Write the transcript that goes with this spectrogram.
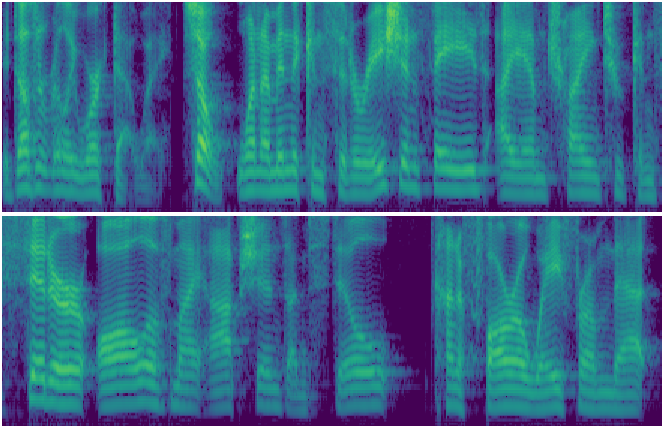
It doesn't really work that way. So, when I'm in the consideration phase, I am trying to consider all of my options. I'm still kind of far away from that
